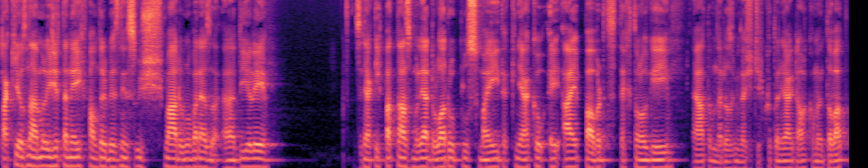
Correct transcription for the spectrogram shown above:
taky oznámili, že ten jejich founder business už má domluvené eh, díly za nějakých 15 miliard dolarů plus mají taky nějakou AI-powered technologii. Já tam nerozumím, takže těžko to nějak dál komentovat.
